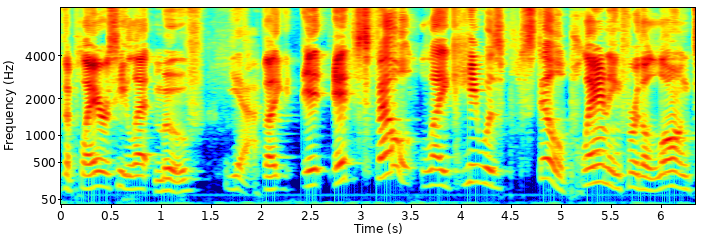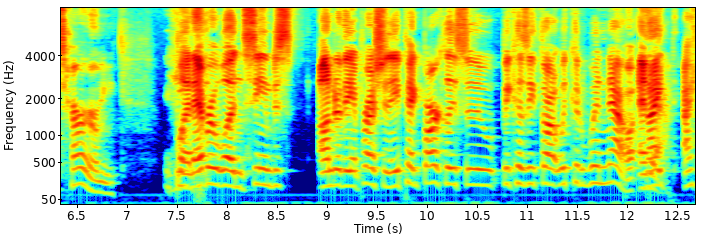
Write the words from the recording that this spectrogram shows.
the players he let move. Yeah Like it it felt like he was still planning for the long term, but everyone seems under the impression he picked Barkley so because he thought we could win now. And Yeah. I I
